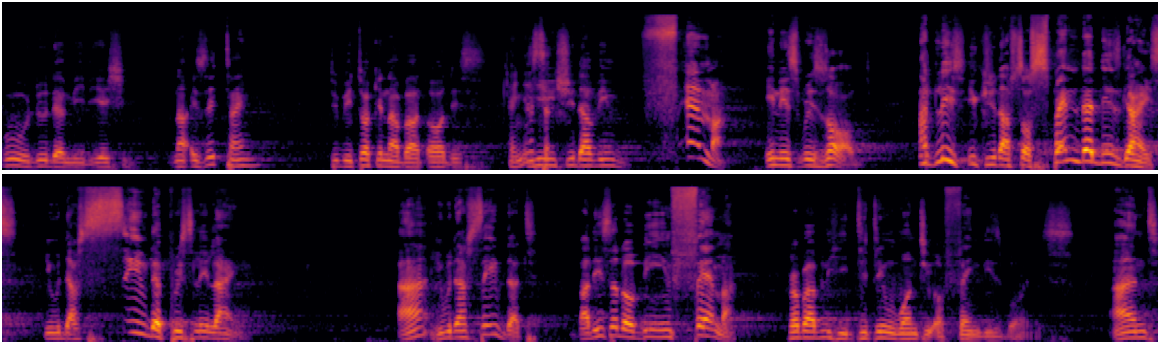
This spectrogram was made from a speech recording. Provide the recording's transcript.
who will do the mediation? Now, is it time to be talking about all this? And yes, he should have been firmer in his resolve. At least you could have suspended these guys. You would have saved the priestly line. Huh? He would have saved that. But instead of being firmer, probably he didn't want to offend these boys. And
